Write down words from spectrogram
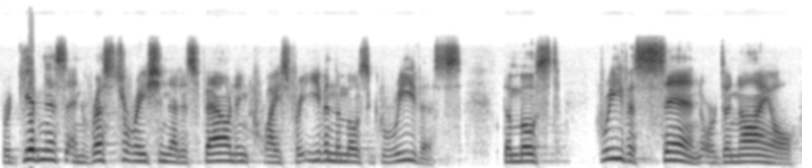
forgiveness and restoration that is found in Christ for even the most grievous, the most grievous sin or denial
